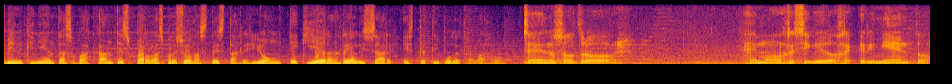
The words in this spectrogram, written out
1.500 vacantes para las personas de esta región que quieran realizar este tipo de trabajo. Nosotros hemos recibido requerimientos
